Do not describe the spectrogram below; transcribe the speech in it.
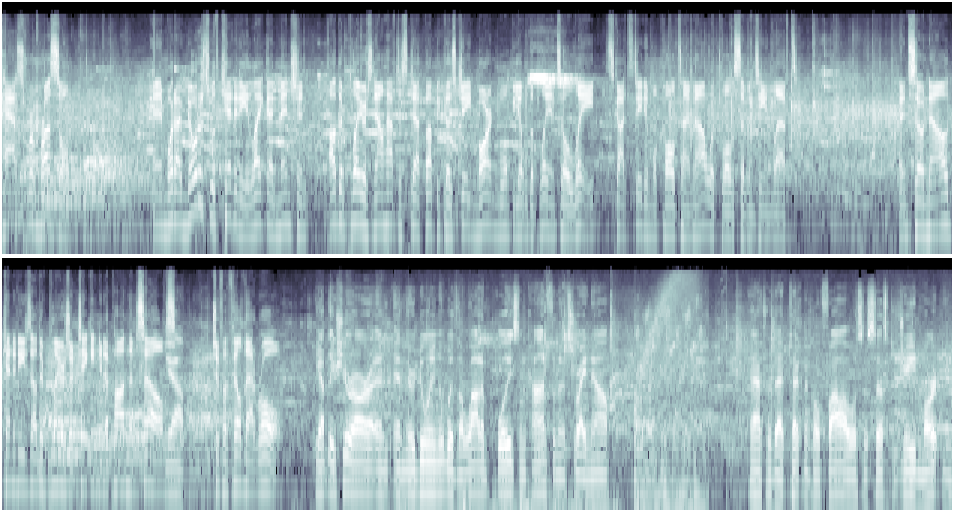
pass from Russell. And what I've noticed with Kennedy, like I mentioned, other players now have to step up because Jade Martin won't be able to play until late. Scott Statham will call timeout with 12-17 left. And so now Kennedy's other players are taking it upon themselves Yeah. to fulfill that role. Yep, they sure are, and, and they're doing it with a lot of poise and confidence right now. After that technical foul was assessed to Jade Martin.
